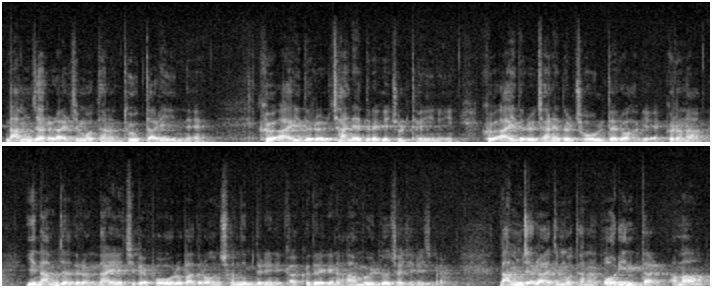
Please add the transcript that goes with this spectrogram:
남자를 알지 못하는 두 딸이 있네. 그 아이들을 자네들에게 줄 테이니 그 아이들을 자네들 좋을 대로 하게. 그러나 이 남자들은 나의 집에 보호를 받으러 온 손님들이니까 그들에게는 아무 일도 저지르지 말게. 남자를 알지 못하는 어린 딸 아마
